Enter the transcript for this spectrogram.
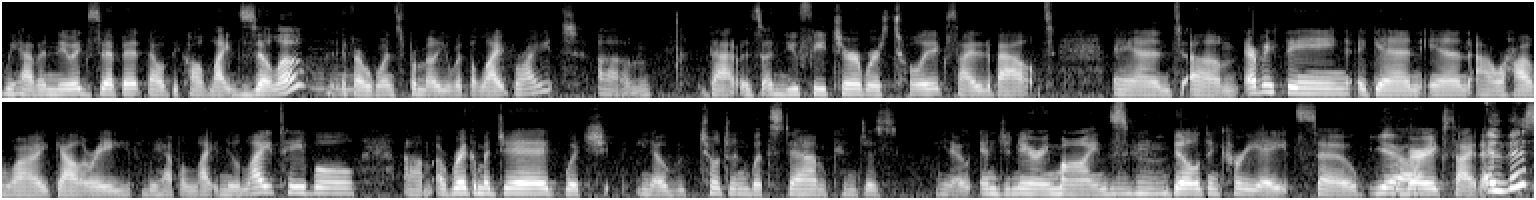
We have a new exhibit that will be called Lightzilla, mm -hmm. if mm-hmm. everyone's familiar with the Lite-Brite. Um, that is a new feature we're totally excited about. And um, everything, again, in our How and Why gallery, we have a light new light table, um, a rigamajig, which, you know, children with STEM can just you know, engineering minds mm -hmm. build and create. So yeah. we're very excited. And this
